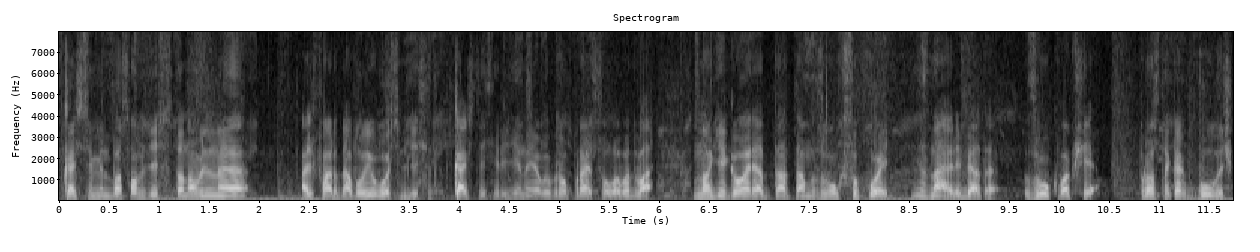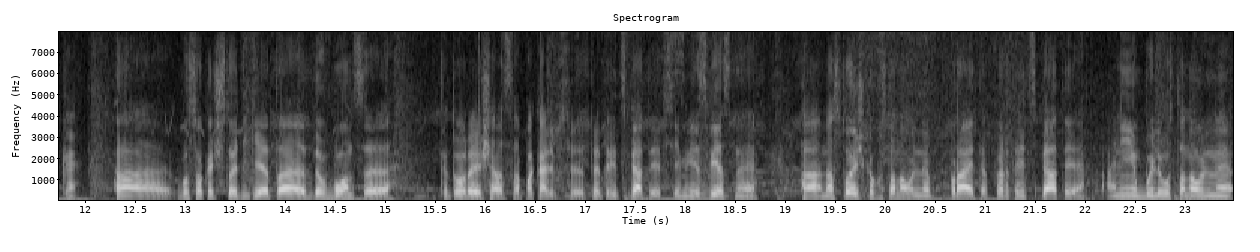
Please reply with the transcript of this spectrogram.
В качестве минбасов здесь установленная Alphar W80. В качестве середины я выбрал Price Solo V2. Многие говорят, да, там звук сухой. Не знаю, ребята, звук вообще просто как булочка. А высокочастотники это DevBones которые сейчас Апокалипсы Т-35, всеми известные. А на стоечках установлены Pride FR35. Они были установлены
